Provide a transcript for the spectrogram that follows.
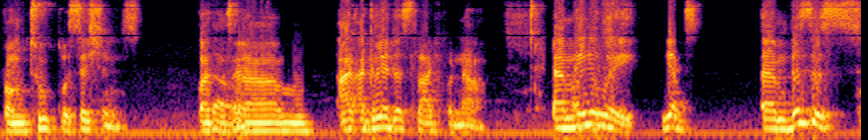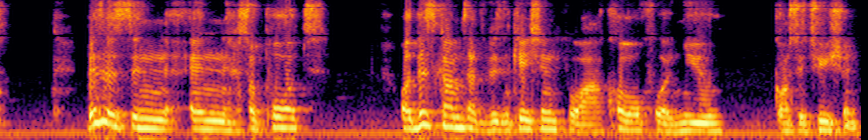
from two positions. But no. um, I, I, can let that slide for now. Um, anyway, yes, um, this is this is in in support, or this comes as vindication for our call for a new constitution.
